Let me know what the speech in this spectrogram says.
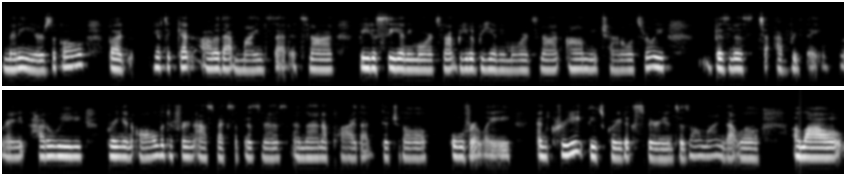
many years ago, but we have to get out of that mindset. It's not B2C anymore. It's not B2B anymore. It's not omni-channel. It's really business to everything, right? How do we bring in all the different aspects of business and then apply that digital overlay and create these great experiences online that will allow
